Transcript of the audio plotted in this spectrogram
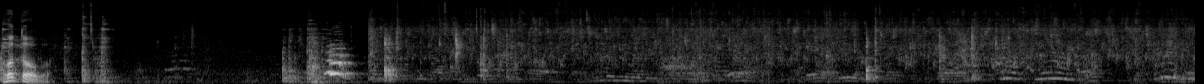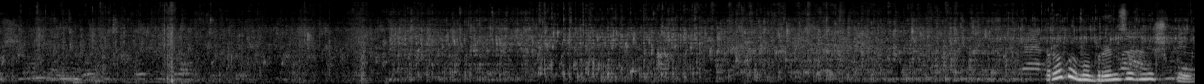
Готово. Робимо бринзу в мішку.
